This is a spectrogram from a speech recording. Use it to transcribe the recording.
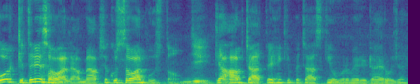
और कितने सवाल हैं मैं आपसे कुछ सवाल पूछता हूँ। क्या आप चाहते हैं कि पचास की उम्र में रिटायर हो जाए?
